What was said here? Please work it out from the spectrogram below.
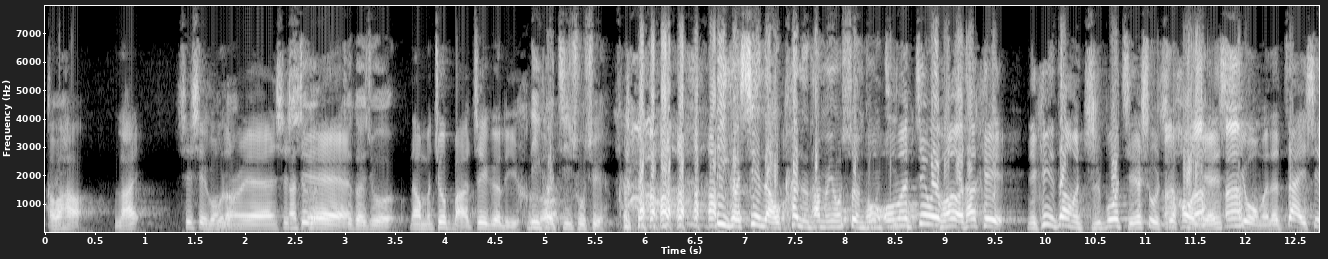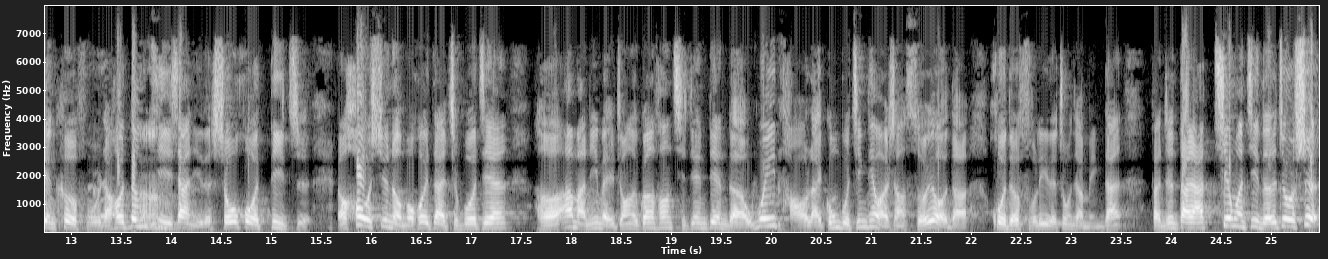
好不好？来。谢谢工作人员，谢谢。这个就，那我们就把这个礼盒立刻寄出去，立刻现在我看着他们用顺丰。我们这位朋友他可以，你可以在我们直播结束之后联系我们的在线客服，然后登记一下你的收货地址，然后后续呢我们会在直播间和阿玛尼美妆的官方旗舰店的微淘来公布今天晚上所有的获得福利的中奖名单。反正大家千万记得的就是。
